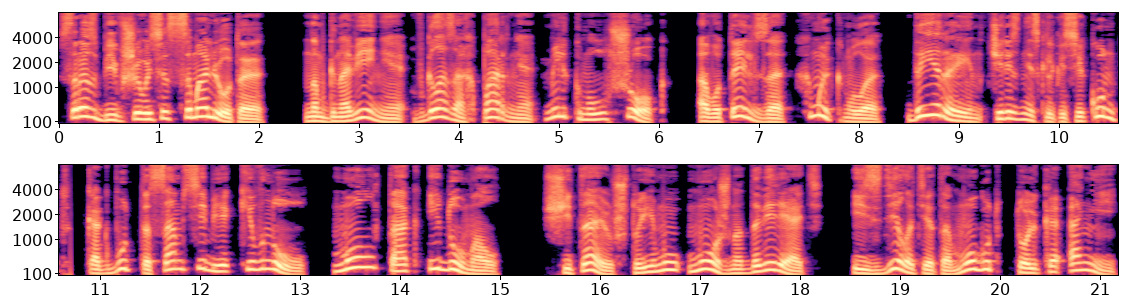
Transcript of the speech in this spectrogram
с разбившегося самолета». На мгновение в глазах парня мелькнул шок, а вот Эльза хмыкнула, да и Рейн через несколько секунд как будто сам себе кивнул, мол, так и думал. Считаю, что ему можно доверять, и сделать это могут только они.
